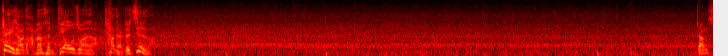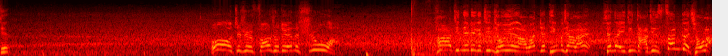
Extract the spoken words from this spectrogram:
这脚打门很刁钻啊，差点就进了。张鑫，哦，这是防守队员的失误啊。他今天这个进球运啊，完全停不下来。现在已经打进三个球了。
